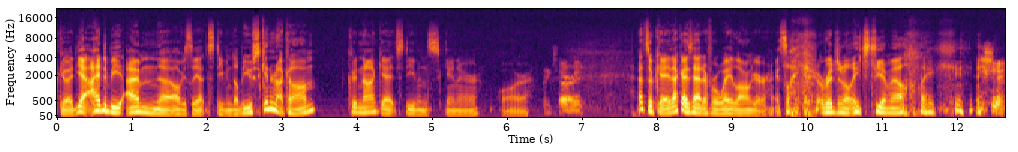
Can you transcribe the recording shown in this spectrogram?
good. Yeah, I had to be. I'm uh, obviously at StephenWSkinner.com. Could not get Steven Skinner or. I'm sorry. That's okay. That guy's had it for way longer. It's like original HTML. Like, Yeah.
